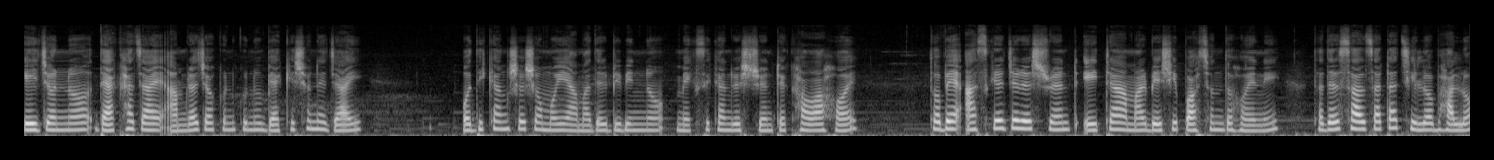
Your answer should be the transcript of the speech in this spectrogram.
এই জন্য দেখা যায় আমরা যখন কোনো ভ্যাকেশনে যাই, অধিকাংশ সময়ে আমাদের বিভিন্ন মেক্সিকান রেস্টুরেন্টে খাওয়া হয়। তবে আজকের যে রেস্টুরেন্ট এইটা আমার বেশি পছন্দ হয়নি। তাদের সালসাটা ছিল ভালো,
